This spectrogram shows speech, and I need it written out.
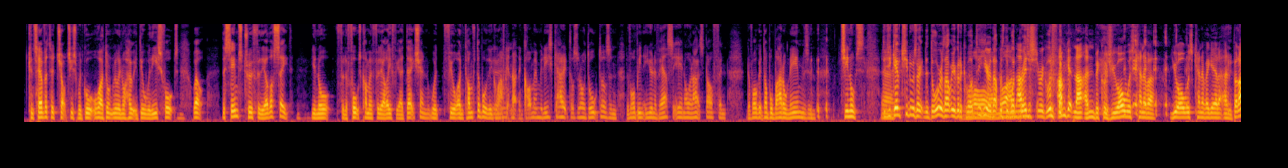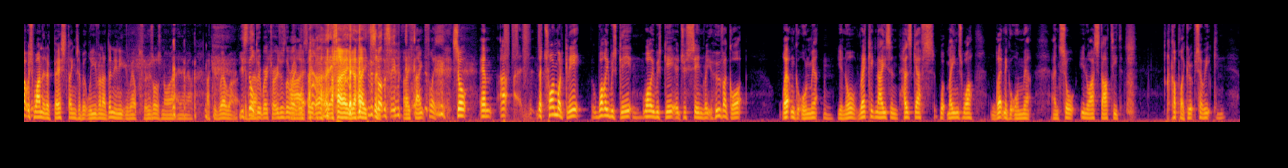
conservative churches would go, oh, I don't really know how to deal with these folks, mm-hmm. well, the same's true for the other side. Mm-hmm. You know, for the folks coming for their life of addiction would feel uncomfortable. They go, I've got nothing in common with these characters. They're all doctors and they've all been to university and all that stuff and they've all got double barrel names and chinos. Did you Uh, give Chinos out the door? Is that what you're going to come on to here? That was no, the one I'm bridge just- you were going for. I'm getting that in because you always kind of a you always kind of a get it in. But that was one of the best things about leaving. I didn't need to wear trousers and all that anymore. I could wear what I you still wear. do wear trousers, though, right? Aye, We'll say that. aye, aye. It's not the same. Aye, thankfully. So um, I, I- the Tron were great. Wally was great. Wally was great at just saying, right, who have I got? Let him go on with it. You know, recognising his gifts, what mine's were. Let me go on with it. And so, you know, I started a couple of groups a week.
